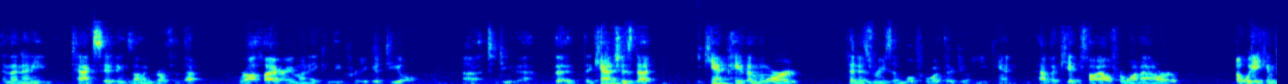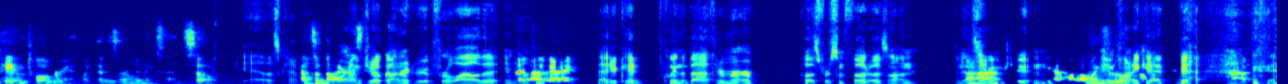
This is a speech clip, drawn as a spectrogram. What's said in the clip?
and then any tax savings on the growth of that Roth IRA money can be a pretty good deal uh, to do that. The the catch is that you can't pay them more than is reasonable for what they're doing. You can't have a kid file for one hour a week and pay them twelve grand. Like that doesn't really make sense. So yeah, that's kind of that's a, running joke on our group for a while that you know okay. had your kid clean the bathroom or post for some photos on an uh-huh. Instagram uh-huh. shoot and yeah, twenty k. Yeah. Uh-huh.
